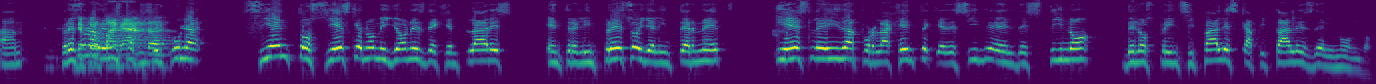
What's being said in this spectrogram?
pero es una revista que circula cientos, si es que no millones de ejemplares entre el impreso y el Internet, y es leída por la gente que decide el destino de los principales capitales del mundo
